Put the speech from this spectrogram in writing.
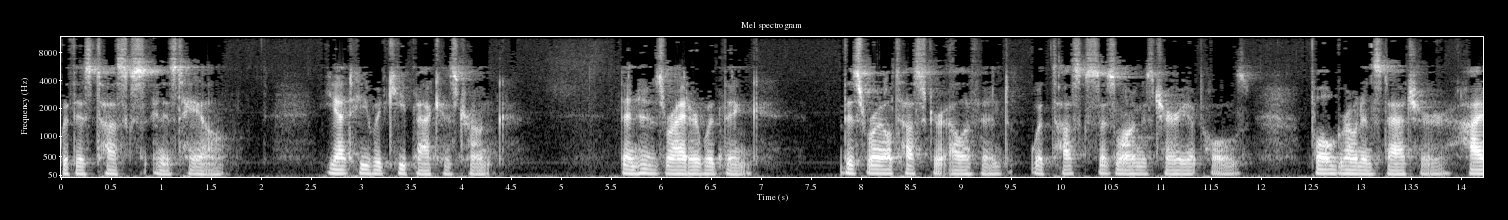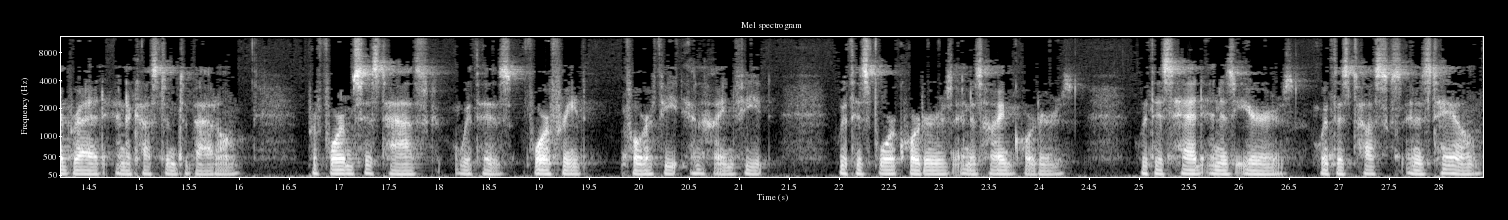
with his tusks and his tail. Yet he would keep back his trunk. Then his rider would think, this royal tusker elephant, with tusks as long as chariot poles, full grown in stature, high bred and accustomed to battle, performs his task with his forefeet, forefeet and hind feet, with his forequarters and his hind quarters, with his head and his ears, with his tusks and his tail,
